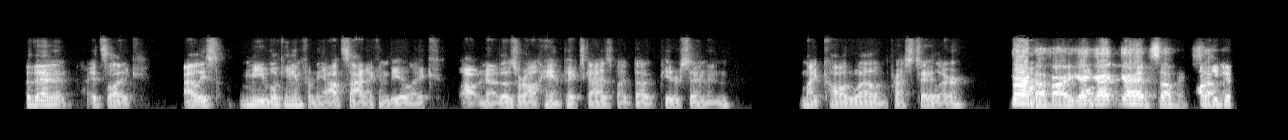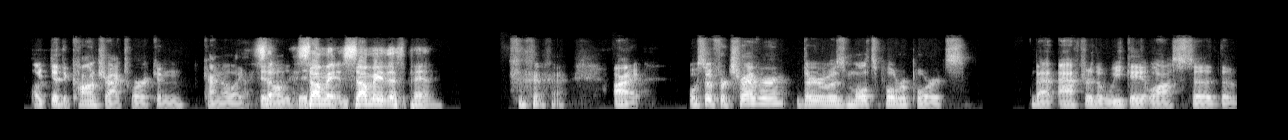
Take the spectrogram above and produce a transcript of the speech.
But then it's like, at least me looking in from the outside, I can be like, oh no, those are all handpicked guys by Doug Pederson and Mike Caldwell and Press Taylor. Fair enough. All right, go, go, go ahead. Sell me. Sell Baalke me. just like did the contract work and kind of like did all the Sell me. Sell me this pin. All right. Well, so for Trevor, there was multiple reports that after the week eight loss to the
